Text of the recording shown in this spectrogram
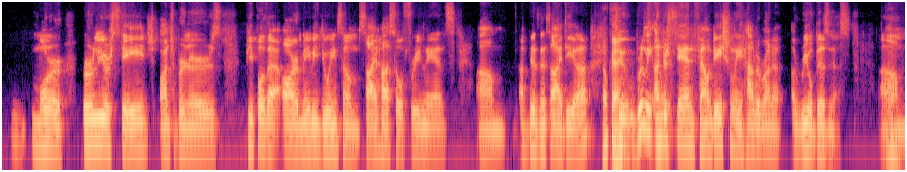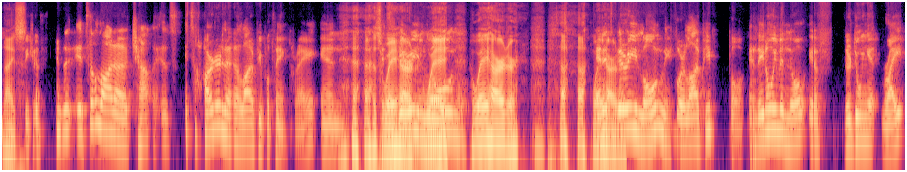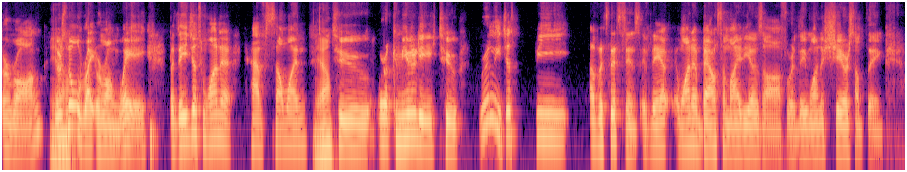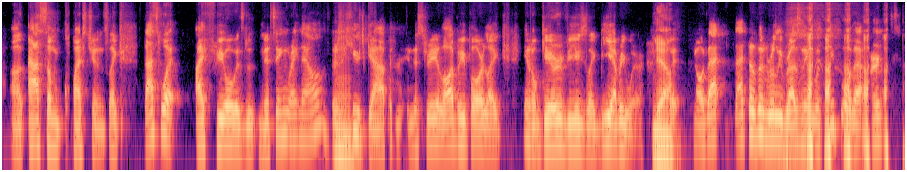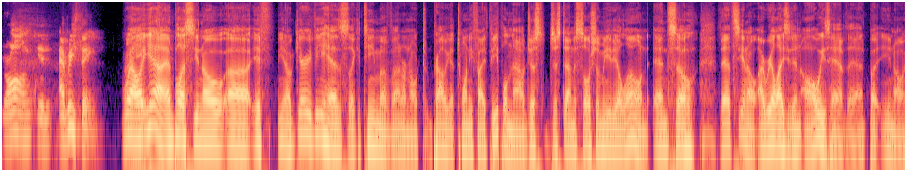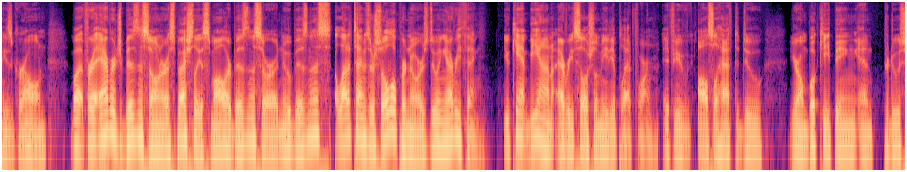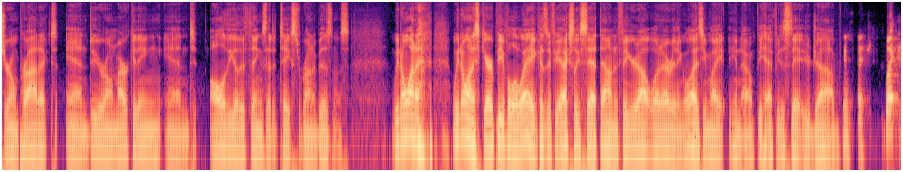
more earlier stage entrepreneurs, people that are maybe doing some side hustle, freelance, um, a business idea Okay. to really understand foundationally how to run a, a real business. oh, um, nice. Because it's a lot of challenge. It's it's harder than a lot of people think, right? And it's, way harder. Way way harder. way and it's harder. very lonely for a lot of people, and they don't even know if they're doing it right or wrong. There's no right or wrong way, but they just want to have someone yeah. to or a community to really just be of assistance if they want to bounce some ideas off or they want to share something uh, ask some questions like that's what i feel is missing right now there's a Mm. huge gap in the industry a lot of people are like you know gary vee's like be everywhere Yeah. but you know that that doesn't really resonate with people that aren't strong in everything Well, yeah, and plus, you know, uh, if you know Gary Vee has like a team of I don't know, t- probably got twenty five people now just just on the social media alone, and so that's you know I realize he didn't always have that, but you know he's grown. But for an average business owner, especially a smaller business or a new business, a lot of times they're solopreneurs doing everything. You can't be on every social media platform if you also have to do your own bookkeeping and produce your own product and do your own marketing and all of the other things that it takes to run a business. We don't want to we don't want to scare people away because if you actually sat down and figured out what everything was, you might, you know, be happy to stay at your job. but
